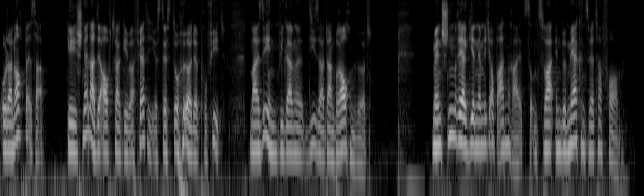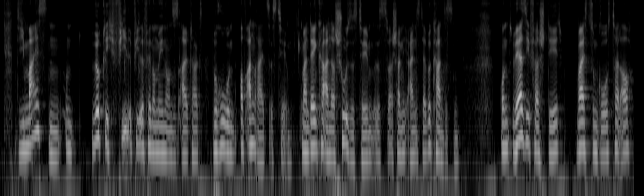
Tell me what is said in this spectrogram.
Oder noch besser, je schneller der Auftraggeber fertig ist, desto höher der Profit. Mal sehen, wie lange dieser dann brauchen wird. Menschen reagieren nämlich auf Anreize, und zwar in bemerkenswerter Form. Die meisten und wirklich viele, viele Phänomene unseres Alltags beruhen auf Anreizsystemen. Man denke an das Schulsystem, das ist wahrscheinlich eines der bekanntesten. Und wer sie versteht, weiß zum Großteil auch,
